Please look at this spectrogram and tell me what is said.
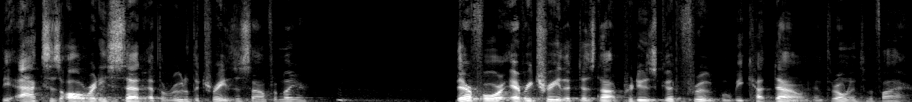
The axe is already set at the root of the tree. Does this sound familiar? Therefore, every tree that does not produce good fruit will be cut down and thrown into the fire.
